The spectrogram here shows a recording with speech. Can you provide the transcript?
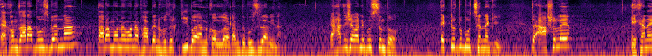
এখন যারা বুঝবেন না, তারা মনে মনে ভাবেন, হুজুর, কি বয়ান করল? এটা আমি তো বুঝলামই না। হাজি সাহেব, আপনি বুঝছেন তো? একটু তো বুঝছেন নাকি? তো আসলে এখানে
